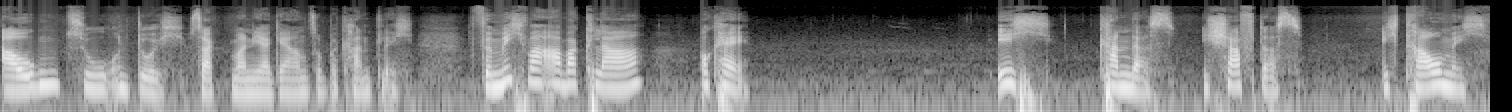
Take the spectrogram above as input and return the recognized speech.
Augen zu und durch, sagt man ja gern so bekanntlich. Für mich war aber klar, okay, ich kann das, ich schaffe das, ich traue mich,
